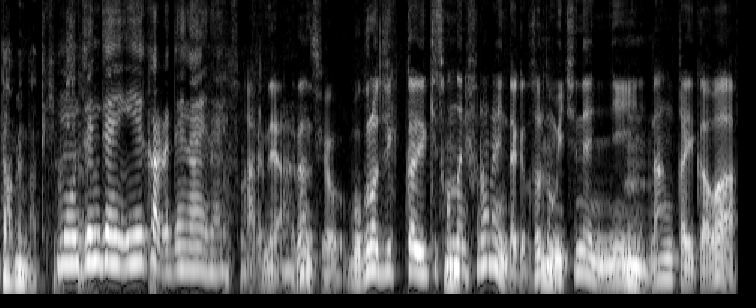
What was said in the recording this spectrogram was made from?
ダメになってきましたね。もう全然家から出ないね。あれねあれなんですよ。僕の実家雪そんなに降らないんだけど、それとも1年に何回かは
